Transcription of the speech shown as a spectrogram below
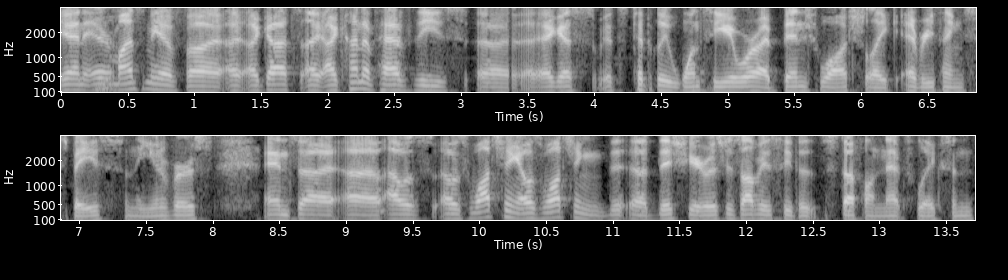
Yeah, and it reminds me of uh, I, I got I, I kind of have these. Uh, I guess it's typically once a year where I binge watch like everything space in the universe. And uh, uh, I was I was watching I was watching th- uh, this year. It was just obviously the stuff on Netflix and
